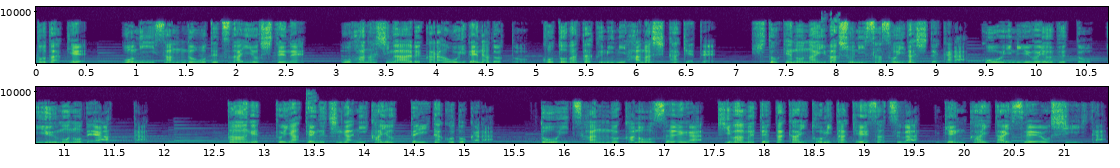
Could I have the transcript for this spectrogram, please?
とだけお兄さんのお手伝いをしてね。お話があるからおいでなどと言葉巧みに話しかけて人気のない場所に誘い出してから行為に及ぶというものであった。ターゲットや手口が似通っていたことから同一犯の可能性が極めて高いと見た警察は厳戒態勢を敷いた。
